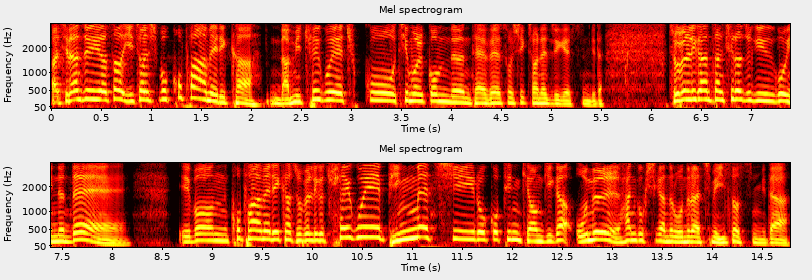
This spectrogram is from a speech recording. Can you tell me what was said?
아, 지난주에 이어서 2015 코파 아메리카 남미 최고의 축구 팀을 꼽는 대회 소식 전해드리겠습니다. 조별리그 한창 치러지고 있는데 이번 코파 아메리카 조별리그 최고의 빅매치로 꼽힌 경기가 오늘 한국 시간으로 오늘 아침에 있었습니다.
